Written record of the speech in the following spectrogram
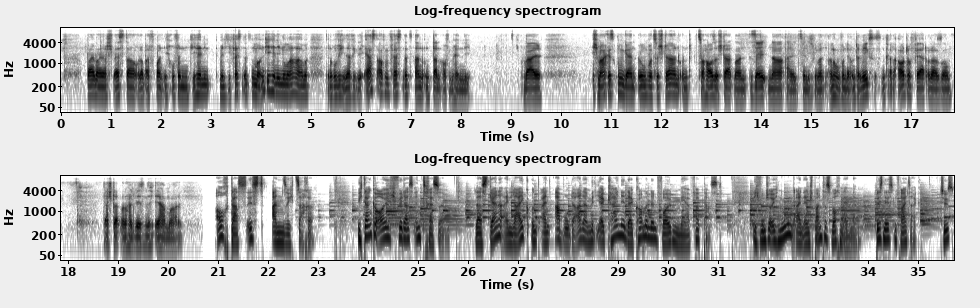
bei meiner Schwester oder bei Freunden. Ich rufe die Handy, wenn ich die Festnetznummer und die Handynummer habe, dann rufe ich in der Regel erst auf dem Festnetz an und dann auf dem Handy. Weil ich mag es ungern, irgendwo zu stören und zu Hause stört man seltener, als wenn ich jemanden anrufe und der unterwegs ist und gerade Auto fährt oder so. Da stört man halt wesentlich eher mal. Auch das ist Ansichtssache. Ich danke euch für das Interesse. Lasst gerne ein Like und ein Abo da, damit ihr keine der kommenden Folgen mehr verpasst. Ich wünsche euch nun ein entspanntes Wochenende. Bis nächsten Freitag. Tschüss.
